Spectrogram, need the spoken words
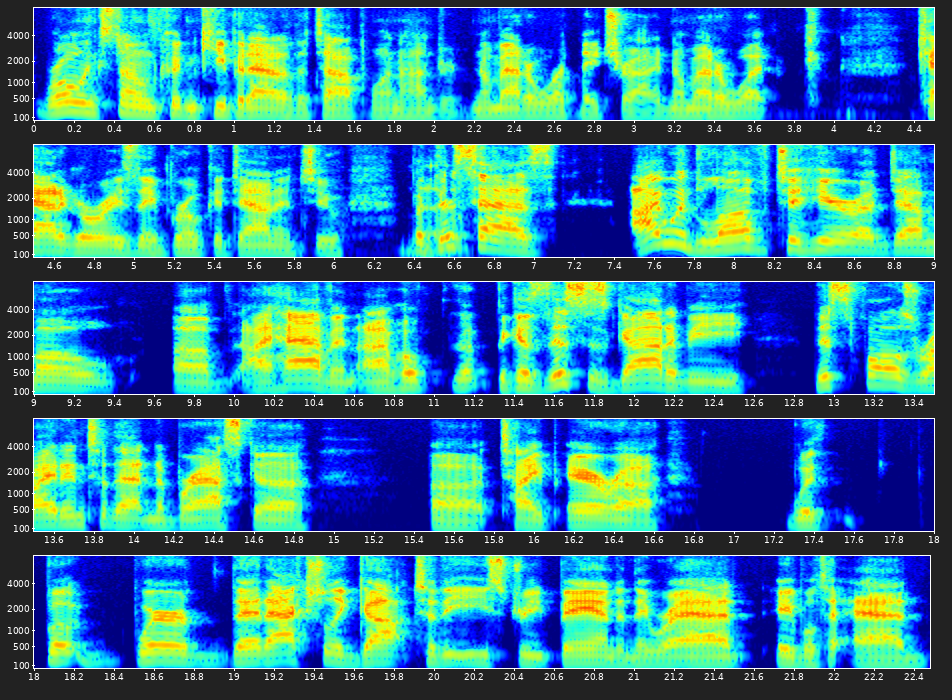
Rolling Stone couldn't keep it out of the top 100 no matter what they tried, no matter what categories they broke it down into. But no. this has I would love to hear a demo of I haven't. I hope because this has got to be this falls right into that Nebraska uh, type era with but where that actually got to the E Street Band and they were add, able to add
